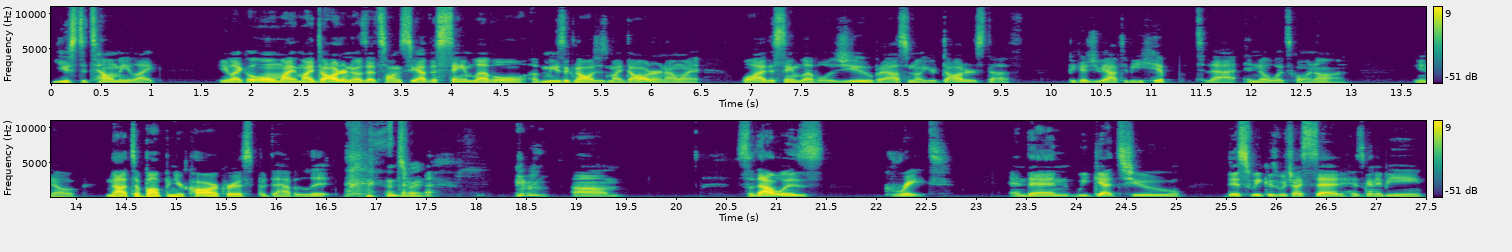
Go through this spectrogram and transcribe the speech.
used to tell me, like, he like, oh, my, my daughter knows that song. See, I have the same level of music knowledge as my daughter. And I went, well, I have the same level as you, but I also know your daughter's stuff because you have to be hip to that and know what's going on. You know, not to bump in your car, Chris, but to have it lit. That's right. Um, so that was great. And then we get to this week, is which I said is going to be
